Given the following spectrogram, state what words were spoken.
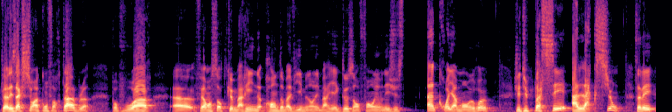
faire des actions inconfortables pour pouvoir euh, faire en sorte que Marine rentre dans ma vie. Maintenant, on est marié avec deux enfants et on est juste incroyablement heureux. J'ai dû passer à l'action. Vous savez,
